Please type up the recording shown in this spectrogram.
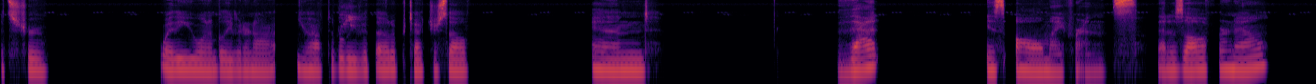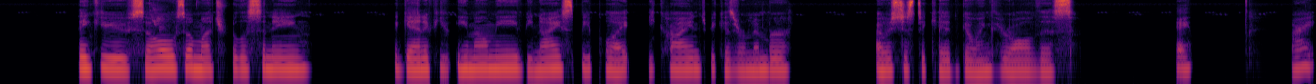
it's true. Whether you want to believe it or not, you have to believe it though to protect yourself. And that is all, my friends. That is all for now. Thank you so, so much for listening. Again, if you email me, be nice, be polite, be kind, because remember, I was just a kid going through all of this. All right.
